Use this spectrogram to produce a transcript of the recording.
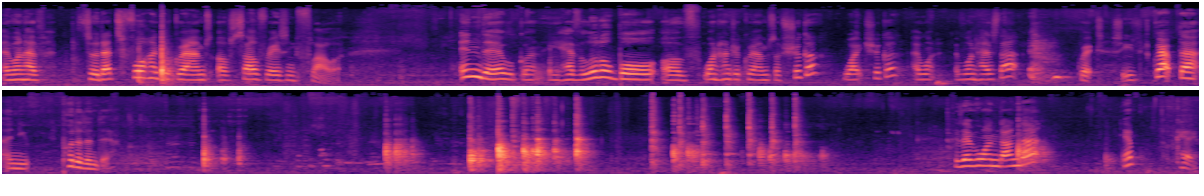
And one have so that's 400 grams of self-raising flour. In there, we're going. You have a little bowl of 100 grams of sugar, white sugar. Everyone, everyone has that. Great. So you grab that and you put it in there. Has everyone done that? Yep. Okay.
